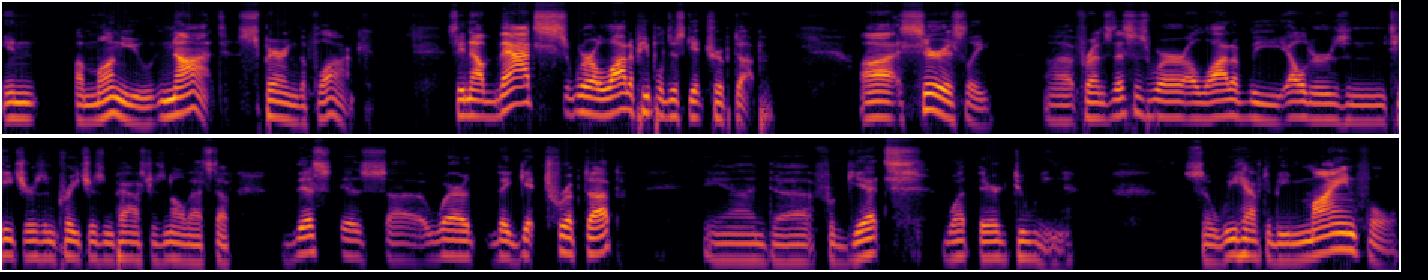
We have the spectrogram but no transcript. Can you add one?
in among you, not sparing the flock. See, now that's where a lot of people just get tripped up. Uh, seriously, uh, friends, this is where a lot of the elders and teachers and preachers and pastors and all that stuff this is uh, where they get tripped up and uh, forget what they're doing. So we have to be mindful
